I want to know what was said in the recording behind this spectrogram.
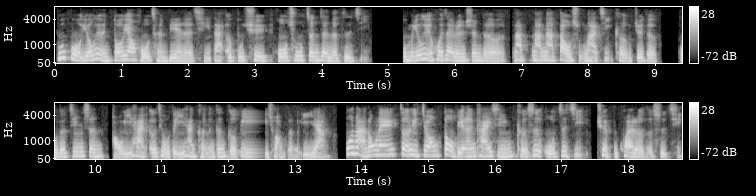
如果永远都要活成别人的期待，而不去活出真正的自己，我们永远会在人生的那那那倒数那几刻，觉得我的今生好遗憾，而且我的遗憾可能跟隔壁床的一样。我哪弄嘞？这一种逗别人开心，可是我自己却不快乐的事情，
